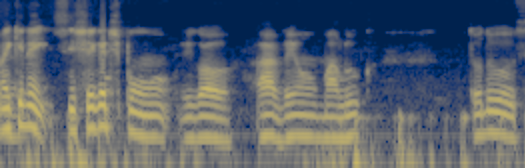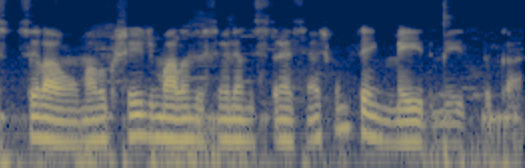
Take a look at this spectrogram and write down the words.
Mas que nem, se chega tipo um, igual, ah, vem um maluco, todo, sei lá, um maluco cheio de malandro assim, olhando estranho assim, acho que eu não tenho medo, medo do cara.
